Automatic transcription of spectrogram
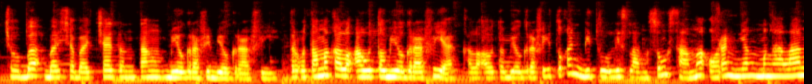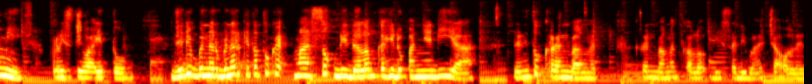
coba baca-baca tentang biografi-biografi. Terutama kalau autobiografi ya. Kalau autobiografi itu kan ditulis langsung sama orang yang mengalami peristiwa itu. Jadi benar-benar kita tuh kayak masuk di dalam kehidupannya dia. Dan itu keren banget keren banget kalau bisa dibaca oleh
